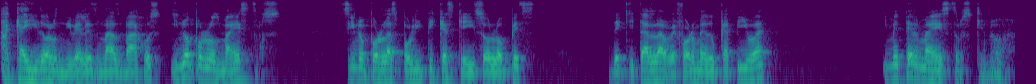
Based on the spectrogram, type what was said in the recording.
ha caído a los niveles más bajos y no por los maestros, sino por las políticas que hizo López de quitar la reforma educativa y meter maestros que no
